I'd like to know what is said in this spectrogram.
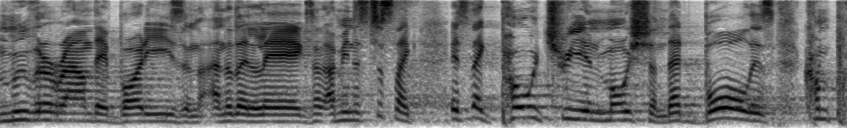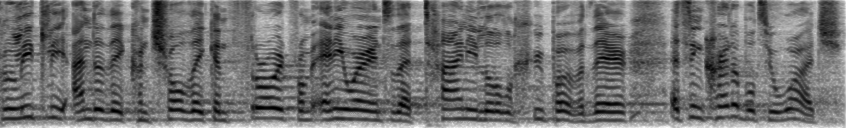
move it around their bodies and under their legs. I mean, it's just like, it's like poetry in motion. That ball is completely under their control. They can throw it from anywhere into that tiny little hoop over there. It's incredible to watch.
